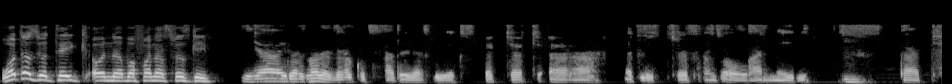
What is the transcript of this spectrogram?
What was your take on uh, Bafana's first game? Yeah, it was not a very good start as we expected, uh, at least three points or one maybe. But,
